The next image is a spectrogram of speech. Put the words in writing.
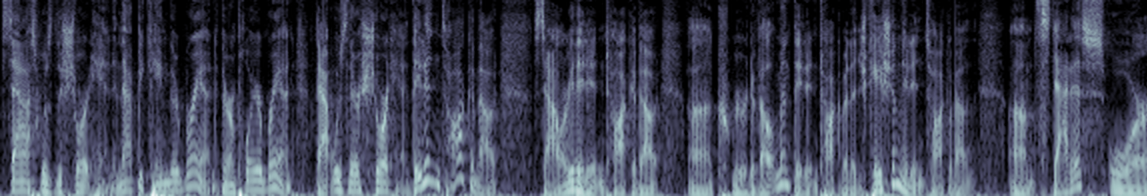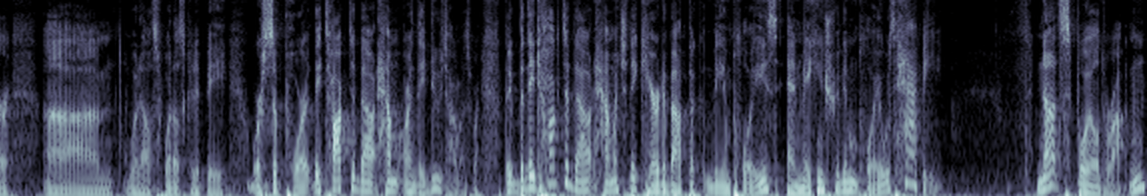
SAS was the shorthand, and that became their brand, their employer brand. That was their shorthand. They didn't talk about salary, they didn't talk about uh, career development, they didn't talk about education, they didn't talk about um, status or um, what else? What else could it be? Or support. They talked about how, or they do talk about support, they, but they talked about how much they cared about the, the employees and making sure the employer was happy. Not spoiled rotten,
